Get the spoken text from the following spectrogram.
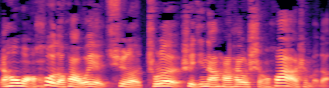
然后往后的话我也去了，除了水晶男孩，还有神话什么的。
